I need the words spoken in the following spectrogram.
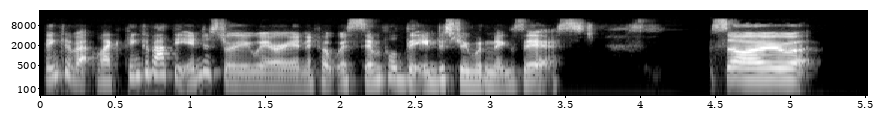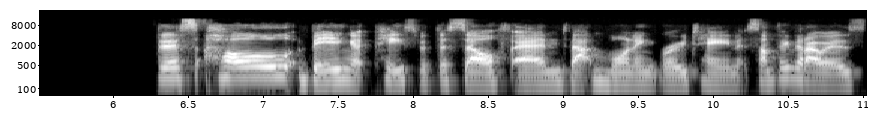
think about, like, think about the industry we're in. If it was simple, the industry wouldn't exist. So this whole being at peace with the self and that morning routine, something that I was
